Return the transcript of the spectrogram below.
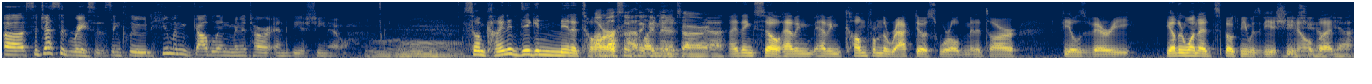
Uh, suggested races include human, goblin, minotaur, and Viashino. So I'm kind of digging Minotaur. I'm also I thinking like it. Minotaur. Yeah. I think so. Having having come from the Rakdos world, Minotaur feels very. The other one that spoke to me was Viashino, Viashino, but yeah,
